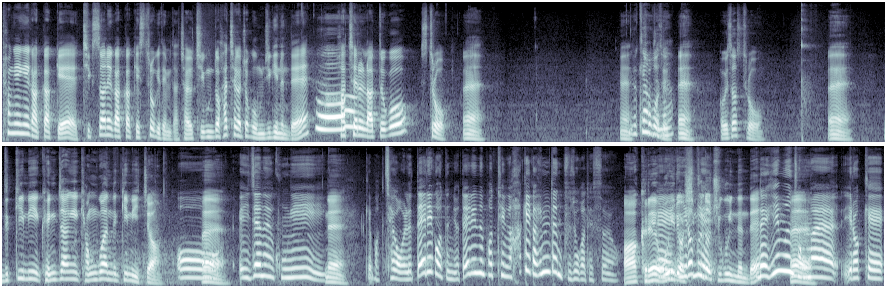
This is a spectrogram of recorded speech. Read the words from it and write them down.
평행에 가깝게 직선에 가깝게 스트로크가 됩니다. 자, 지금도 하체가 조금 움직이는데. 하체를 놔두고 스트로크. 예. 예, 이렇게 하면 쳐보세요. 예. 거기서 스트로크. 예. 느낌이 굉장히 견고한 느낌이 있죠. 어, 네. 이제는 공이 네. 이렇게 막 제가 원래 때리거든요. 때리는 퍼팅을 하기가 힘든 구조가 됐어요. 아, 그래요. 네, 오히려 힘을 이렇게- 더 주고 있는데. 네, 힘은 네. 정말 이렇게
